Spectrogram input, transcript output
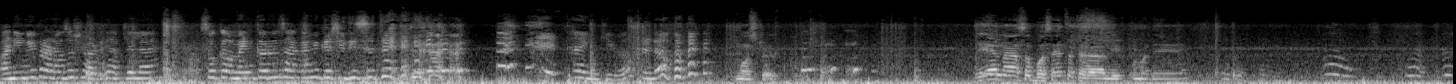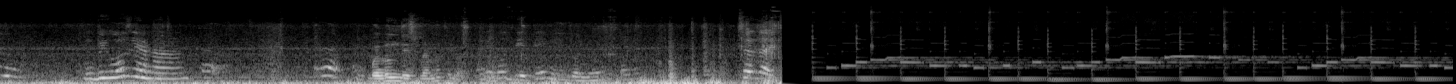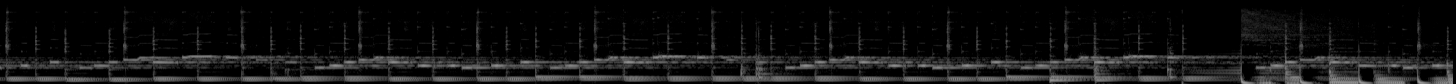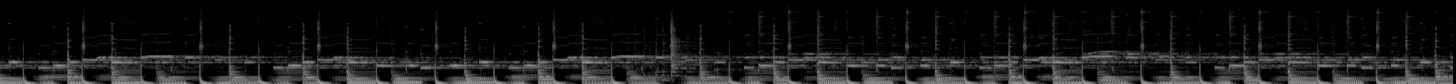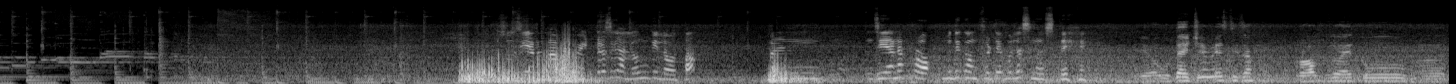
आणि मी प्रणवचा शर्ट घातलेला आहे. सो कमेंट करून सांगा मी कशी दिसत आहे. थँक्यू प्रणव. मोस्ट वेल ते ना असं बसायचं का लिफ्टमध्ये? उभी होच या ना. बलून दिसला ना तुला. अरे हो देते मी बोलून. चल जायचं घालून गेला होता. पण जियाना फ्रॉकमध्ये कम्फर्टेबलच नसते. जेव्हा उठायच्या वेळेस तिचा फ्रॉक जो आहे तो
